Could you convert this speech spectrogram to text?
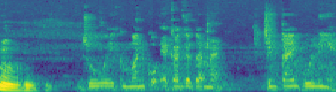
हम्म हम्म जो एक मन को एकाग्र करना है चिंताएँ भूलनी है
